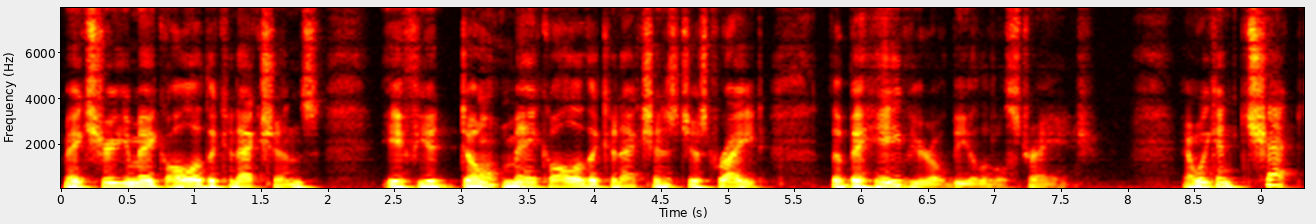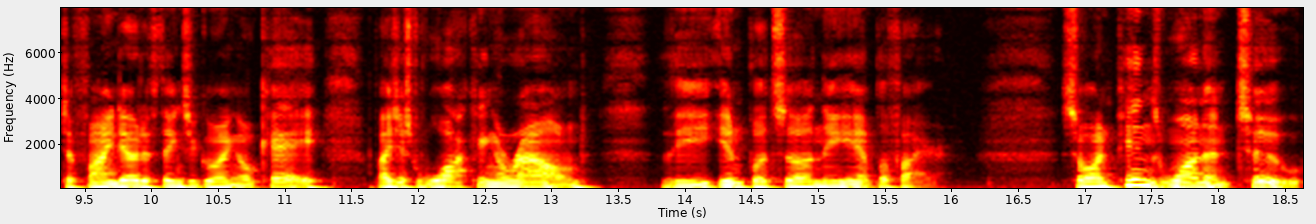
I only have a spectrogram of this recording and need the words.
make sure you make all of the connections. If you don't make all of the connections just right, the behavior will be a little strange. And we can check to find out if things are going okay by just walking around the inputs on the amplifier. So on pins 1 and 2,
